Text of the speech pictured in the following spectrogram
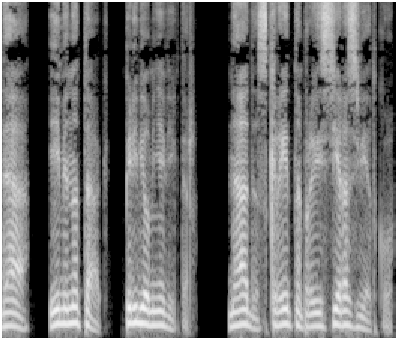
Да, именно так, перебил меня Виктор. Надо скрытно провести разведку,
